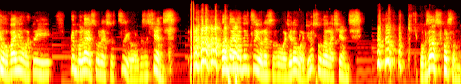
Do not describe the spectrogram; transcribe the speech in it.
我发现我对于更不耐受的是自由，而不是限制。当大家都自由的时候，我觉得我就受到了限制，我不知道说什么。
